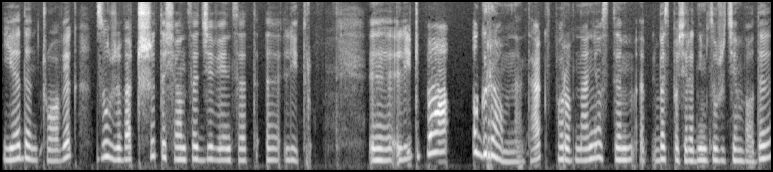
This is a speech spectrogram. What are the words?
jeden człowiek zużywa 3900 litrów. Liczba ogromne, tak, w porównaniu z tym bezpośrednim zużyciem wody,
